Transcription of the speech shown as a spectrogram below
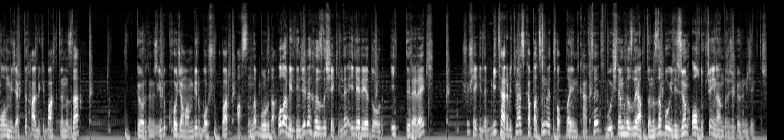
olmayacaktır. Halbuki baktığınızda gördüğünüz gibi kocaman bir boşluk var aslında burada. Olabildiğince de hızlı şekilde ileriye doğru ittirerek şu şekilde biter bitmez kapatın ve toplayın kartı. Bu işlemi hızlı yaptığınızda bu illüzyon oldukça inandırıcı görünecektir.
